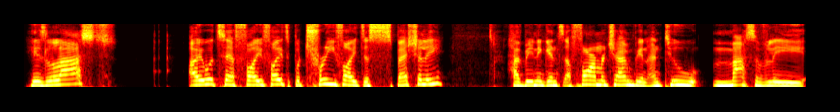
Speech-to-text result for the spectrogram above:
his last, I would say five fights, but three fights especially have been against a former champion and two massively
